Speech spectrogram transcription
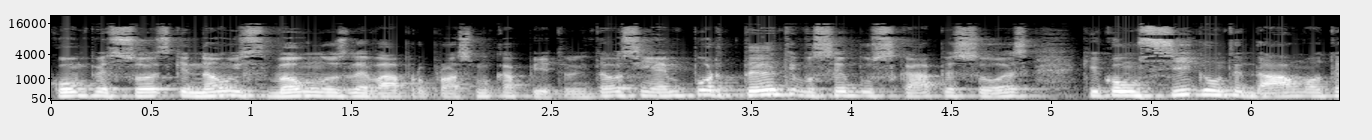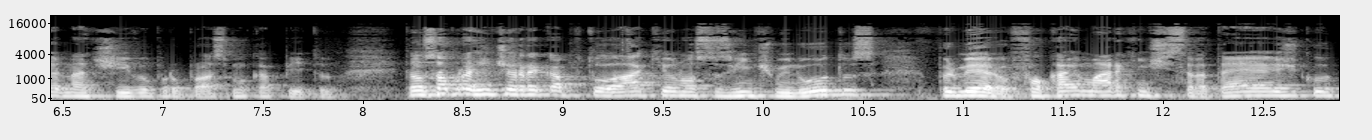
com pessoas que não vão nos levar para o próximo capítulo. Então, assim, é importante você buscar pessoas que consigam te dar uma alternativa para o próximo capítulo. Então, só para a gente recapitular aqui os nossos 20 minutos. Primeiro, focar em marketing estratégico.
